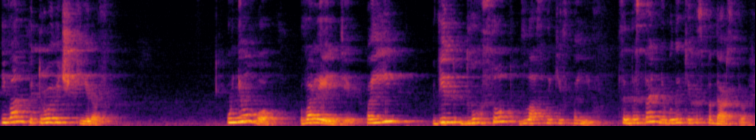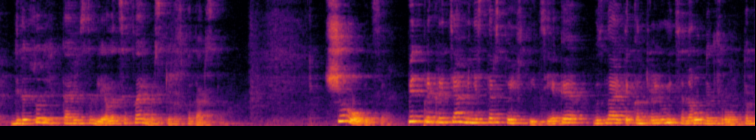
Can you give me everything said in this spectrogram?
Іван Петрович Кіров. У нього в оренді паї від 200 власників паїв. Це достатньо велике господарство, 900 гектарів землі, але це фермерське господарство. Що робиться? Під прикриттям Міністерства юстиції, яке, ви знаєте, контролюється Народним фронтом,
